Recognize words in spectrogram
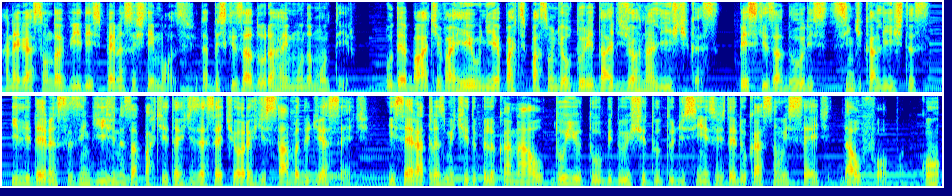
A Negação da Vida e Esperanças Teimosas, da pesquisadora Raimunda Monteiro. O debate vai reunir a participação de autoridades jornalísticas, pesquisadores, sindicalistas e lideranças indígenas a partir das 17 horas de sábado, dia 7, e será transmitido pelo canal do YouTube do Instituto de Ciências da Educação e Sede, da UFOPA, com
